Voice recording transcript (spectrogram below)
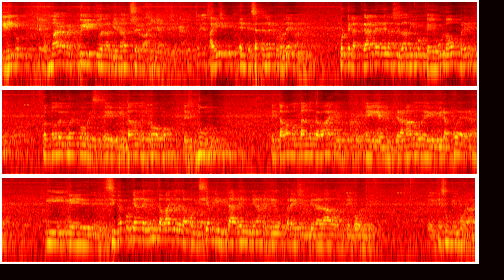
y digo que los malos espíritus de la Bienal se vayan. Ahí empecé a tener problemas, porque el alcalde de la ciudad dijo que un hombre con todo el cuerpo eh, pintado de rojo, desnudo, estaba montando caballo en el gramado de Virapuera y que si no es porque anda en un caballo de la policía militar, él hubiera metido preso y hubiera dado de golpe, eh, que es un inmoral.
